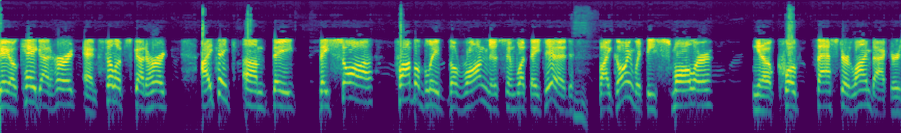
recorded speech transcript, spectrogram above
JOK got hurt and Phillips got hurt, I think um, they they saw probably the wrongness in what they did by going with these smaller, you know, quote faster linebackers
